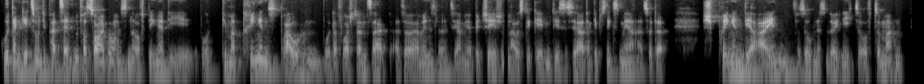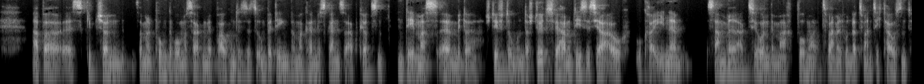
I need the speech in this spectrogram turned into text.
Gut, dann geht es um die Patientenversorgung. Das sind oft Dinge, die, wo, die wir dringend brauchen, wo der Vorstand sagt, also Herr Winsel, Sie haben Ihr Budget schon ausgegeben dieses Jahr, da gibt es nichts mehr. Also da springen wir ein, versuchen das natürlich nicht so oft zu machen. Aber es gibt schon sagen wir, Punkte, wo man sagen, wir brauchen das jetzt unbedingt und man kann das Ganze abkürzen, indem man es äh, mit der Stiftung unterstützt. Wir haben dieses Jahr auch Ukraine Sammelaktion gemacht, wo wir zweimal 120.000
